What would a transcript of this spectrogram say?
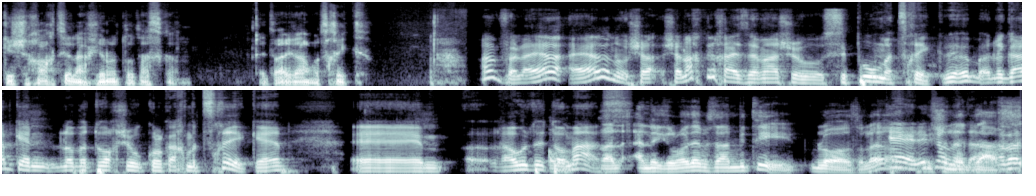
כי שכחתי להכין אותו טסקל, את הרגע המצחיק. אבל היה, היה לנו, ש, שלחתי לך איזה משהו, סיפור מצחיק, גם כן לא בטוח שהוא כל כך מצחיק, כן? ראול דה תומאס. אני גם לא יודע אם זה אמיתי, לא, זה לא כן, מי שנדח. אבל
